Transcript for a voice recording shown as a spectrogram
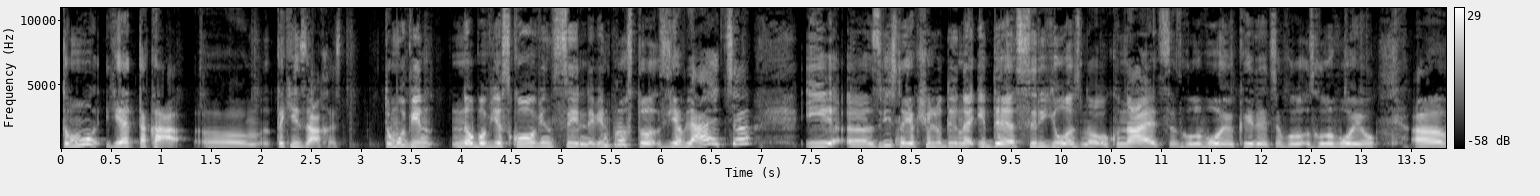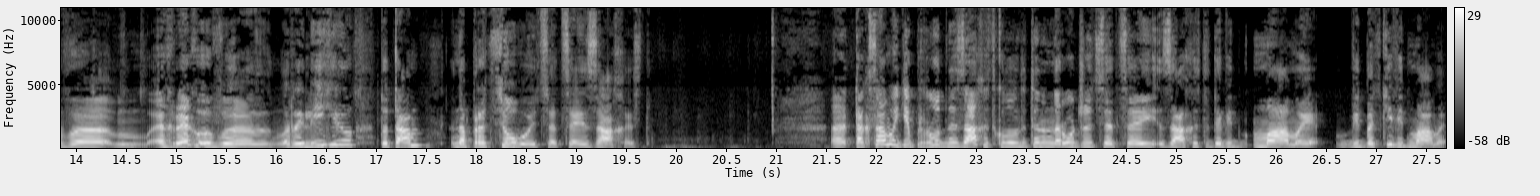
Тому є така, е, такий захист. Тому він не обов'язково він сильний. Він просто з'являється. І, е, звісно, якщо людина іде серйозно, окунається з головою, кидається з головою е, в егрег, в релігію, то там напрацьовується цей захист. Е, Так само є природний захист, коли дитина народжується, цей захист йде від мами, від батьків від мами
